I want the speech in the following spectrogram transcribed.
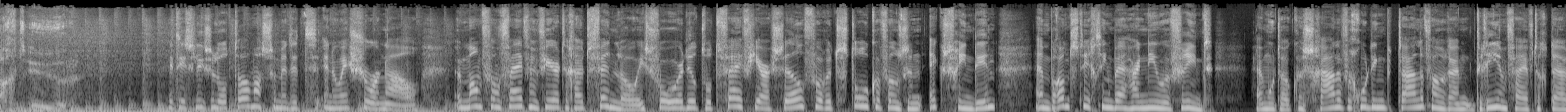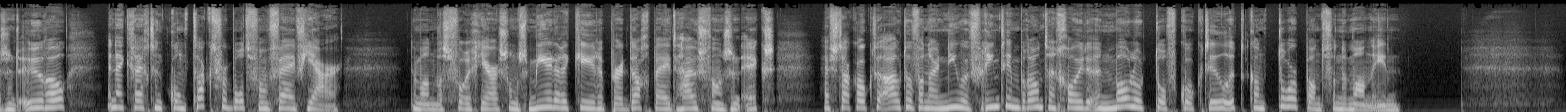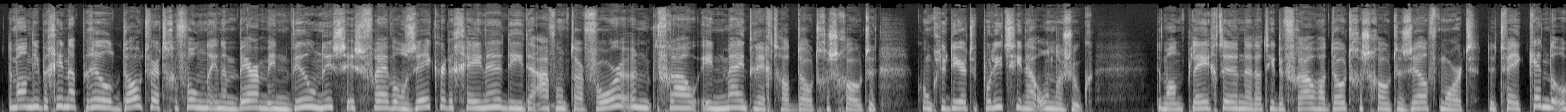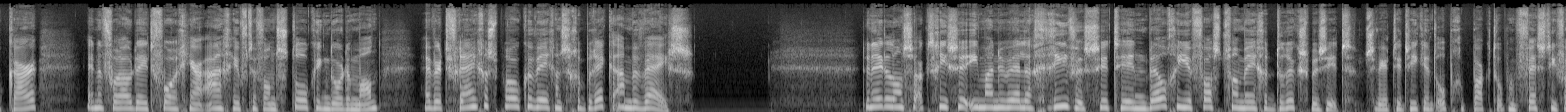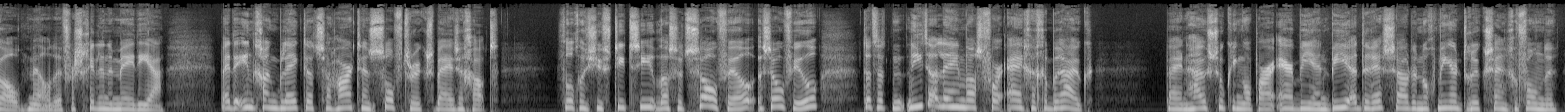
8 uur. Het is Lieselot Thomassen met het NOS-journaal. Een man van 45 uit Venlo is veroordeeld tot vijf jaar cel... voor het stolken van zijn ex-vriendin en brandstichting bij haar nieuwe vriend. Hij moet ook een schadevergoeding betalen van ruim 53.000 euro... en hij krijgt een contactverbod van vijf jaar. De man was vorig jaar soms meerdere keren per dag bij het huis van zijn ex... Hij stak ook de auto van haar nieuwe vriend in brand... en gooide een molotovcocktail het kantoorpand van de man in. De man die begin april dood werd gevonden in een berm in Wilnis... is vrijwel zeker degene die de avond daarvoor... een vrouw in Meidrecht had doodgeschoten, concludeert de politie na onderzoek. De man pleegde, nadat hij de vrouw had doodgeschoten, zelfmoord. De twee kenden elkaar en de vrouw deed vorig jaar aangifte van stalking door de man. Hij werd vrijgesproken wegens gebrek aan bewijs. De Nederlandse actrice Immanuelle Grieves zit in België vast vanwege drugsbezit. Ze werd dit weekend opgepakt op een festival, melden verschillende media. Bij de ingang bleek dat ze hard- en softdrugs bij zich had. Volgens justitie was het zoveel, zoveel dat het niet alleen was voor eigen gebruik. Bij een huiszoeking op haar Airbnb-adres zouden nog meer drugs zijn gevonden.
